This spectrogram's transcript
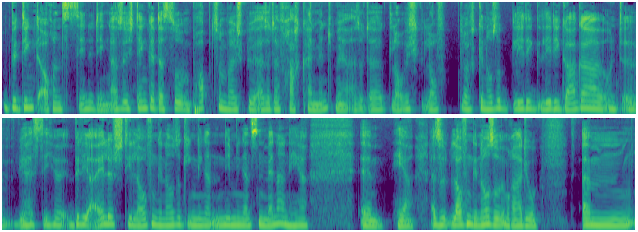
bedingt auch ein Szene-Ding. Also ich denke, dass so im Pop zum Beispiel, also da fragt kein Mensch mehr. Also da glaube ich, läuft läuft genauso Lady, Lady Gaga und äh, wie heißt die hier, Billie Eilish, die laufen genauso gegen die, neben den ganzen Männern her, ähm, her. Also laufen genauso im Radio. Ähm,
